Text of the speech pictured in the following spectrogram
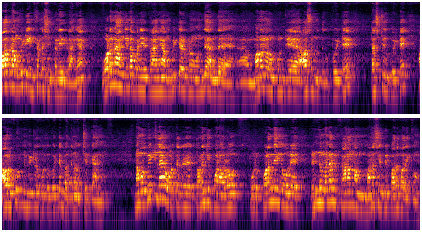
பார்த்துட்டு அவங்க வீட்டு இன்ஃபர்மேஷன் பண்ணியிருக்காங்க உடனே அங்கே என்ன பண்ணியிருக்காங்க அவங்க வீட்டில் இருக்கிறவங்க வந்து அந்த மனநலம் குன்றிய ஆசிரமத்துக்கு போயிட்டு டஸ்ட்டுக்கு போயிட்டு அவரை கூட்டின்னு வீட்டில் கூட்டு போயிட்டு பத்திரம் வச்சுருக்காங்க. நம்ம வீட்டில் ஒருத்தர் தொலைஞ்சு போனாலோ ஒரு குழந்தைங்க ஒரு ரெண்டு மணி நேரம் காணாமல் நம்ம மனசு எப்படி பத பதைக்கும்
